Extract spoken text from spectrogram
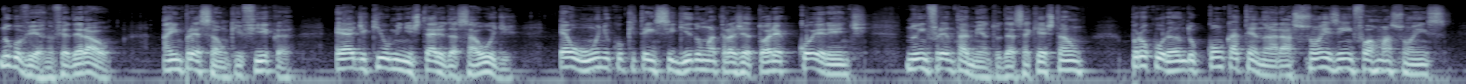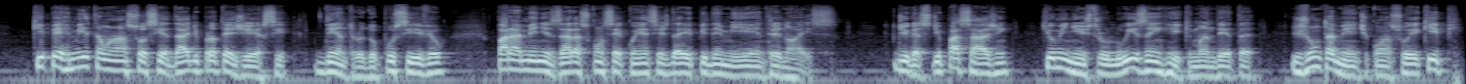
No governo federal, a impressão que fica é a de que o Ministério da Saúde é o único que tem seguido uma trajetória coerente no enfrentamento dessa questão, procurando concatenar ações e informações que permitam à sociedade proteger-se, dentro do possível, para amenizar as consequências da epidemia entre nós. Diga-se de passagem que o ministro Luiz Henrique Mandetta, juntamente com a sua equipe,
